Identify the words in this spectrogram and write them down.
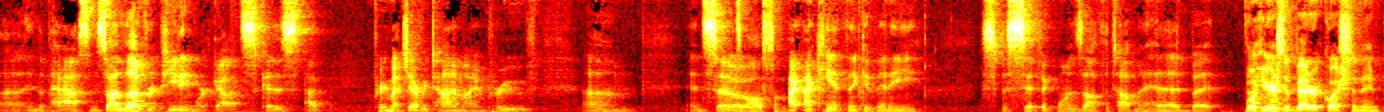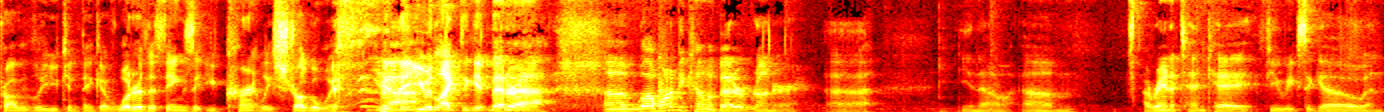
uh, in the past. And so I love repeating workouts because I pretty much every time I improve. Um, and so That's awesome. I, I can't think of any specific ones off the top of my head, but well, here's a better question than probably you can think of. What are the things that you currently struggle with yeah. that you would like to get better yeah. at? Um, well, I want to become a better runner. Uh, you know, um, I ran a 10K a few weeks ago and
